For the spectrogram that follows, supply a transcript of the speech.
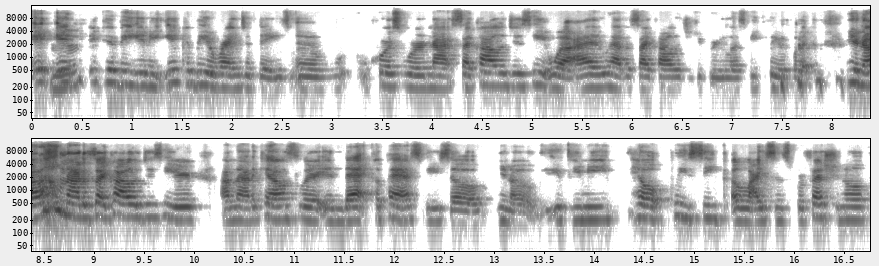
it, mm-hmm. it, it could be any it could be a range of things and of course we're not psychologists here well i have a psychology degree let's be clear but you know i'm not a psychologist here i'm not a counselor in that capacity so you know if you need help please seek a licensed professional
